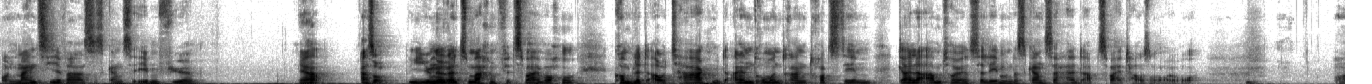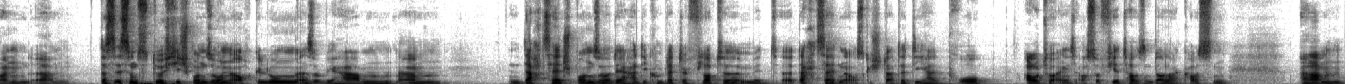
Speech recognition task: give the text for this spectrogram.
Und mein Ziel war es, das Ganze eben für, ja, also Jüngere zu machen für zwei Wochen, komplett autark, mit allem drum und dran, trotzdem geile Abenteuer zu erleben und das Ganze halt ab 2000 Euro. Und ähm, das ist uns durch die Sponsoren auch gelungen. Also wir haben ähm, ein Dachzeltsponsor, der hat die komplette Flotte mit äh, Dachzelten ausgestattet, die halt pro Auto eigentlich auch so 4000 Dollar kosten. Ähm,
